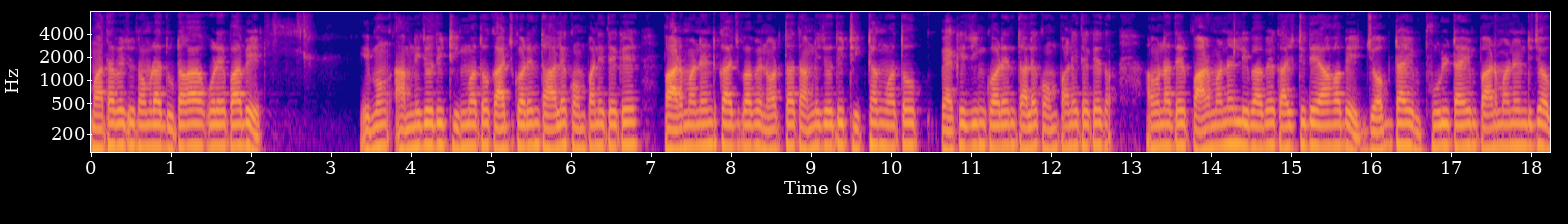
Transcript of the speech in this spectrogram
মাথা পিছু তোমরা দু টাকা করে পাবে। এবং আপনি যদি ঠিকমতো কাজ করেন, তাহলে কোম্পানি থেকে পার্মানেন্ট কাজ পাবেন। অর্থাৎ আপনি যদি ঠিকঠাক মতো প্যাকেজিং করেন, তাহলে কোম্পানি থেকে আপনাদের পার্মানেন্টলিভাবে কাজটি দেওয়া হবে। Job time full time permanent job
